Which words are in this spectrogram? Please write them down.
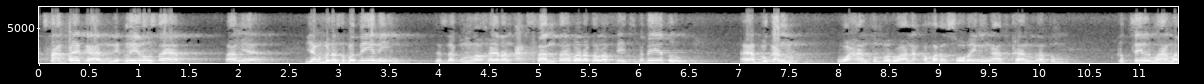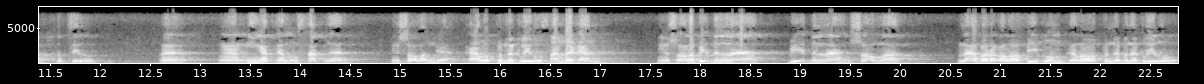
Sampaikan, ini keliru ustaz. Paham ya? Yang benar seperti ini. Jazakumullah khairan, ahsanta barakallahu fiik. Seperti itu. Eh, bukan wah antum baru anak kemarin sore ingatkan antum Kecil Muhammad kecil. Eh, mengingatkan ustadznya. Insyaallah enggak. Kalau benar keliru sampaikan. Insyaallah biidznillah, biidznillah insyaallah na barakallahu fikum kalau benar-benar keliru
